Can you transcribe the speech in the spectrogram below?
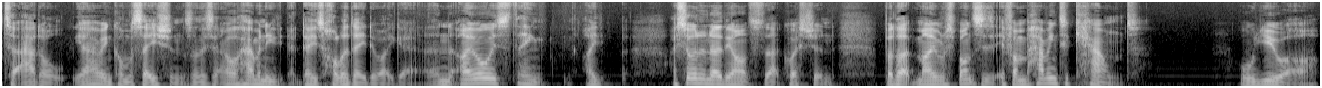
to adult, you're having conversations, and they say, "Oh, how many days holiday do I get?" And I always think, I, I sort of know the answer to that question, but like my response is, if I'm having to count, or you are,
